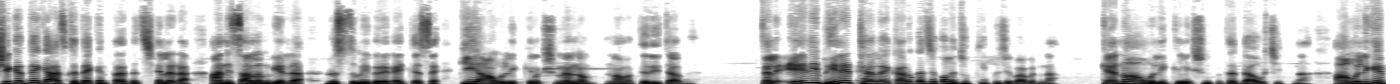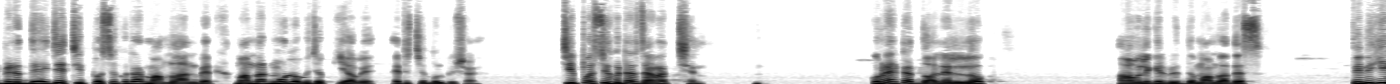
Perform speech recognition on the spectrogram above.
সেখান থেকে আজকে দেখেন তাদের ছেলেরা, আনিস আলমগীররা রুস্তুমি করে গাইতেছে। কি আওয়ামী লীগ ইলেকশনে নামাতে দিতে হবে? তাহলে এরই ভিড়ের ঠেলায় কারও কাছে কোনো যুক্তি খুঁজে পাবেন না। কেন আওয়ামী লীগকে ইলেকশন করতে দেওয়া উচিত না? আওয়ামী লীগের বিরুদ্ধে এই যে চিফ প্রসিকিউটর মামলা আনবেন, মামলার মূল অভিযোগ কি হবে? এটা হচ্ছে মূল বিষয়। চিফ প্রসিকিউটর জানাচ্ছেন, কোন একটা দলের লোক আওয়ামী লীগের বিরুদ্ধে মামলা দিয়েছে তিনি কি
